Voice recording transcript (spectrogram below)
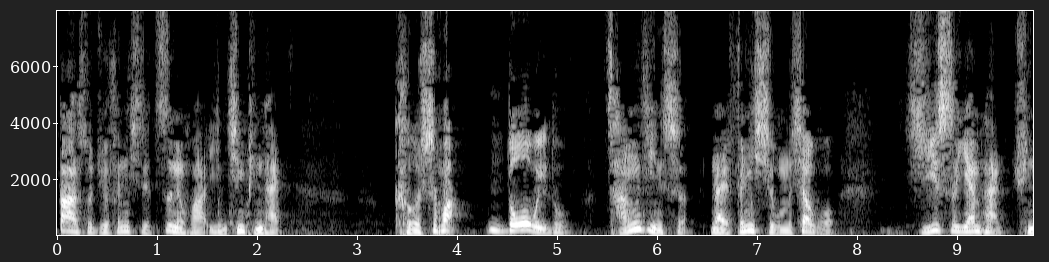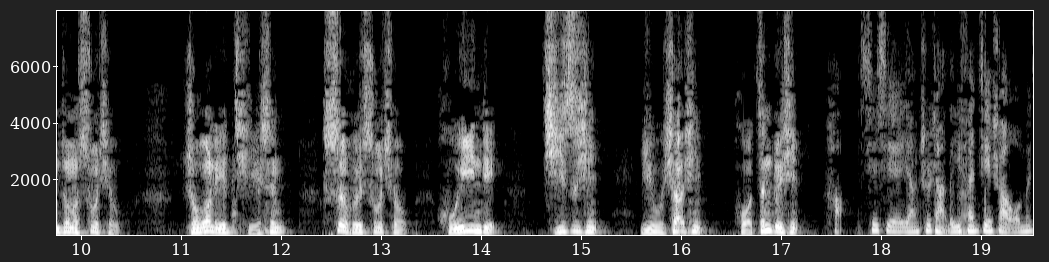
大数据分析的智能化引擎平台，可视化、多维度、场景式来分析我们效果，及时研判群众的诉求，着力提升社会诉求回应的及时性、有效性和针对性。好，谢谢杨处长的一番介绍，我们。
